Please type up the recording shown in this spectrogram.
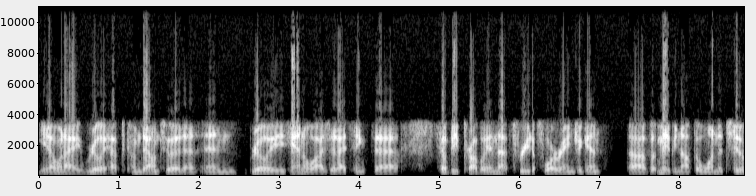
you know, when I really have to come down to it and, and really analyze it, I think that he'll be probably in that three to four range again, uh, but maybe not the one to two.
